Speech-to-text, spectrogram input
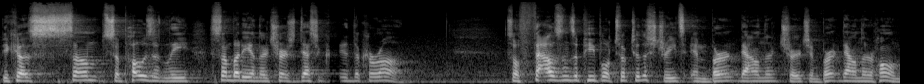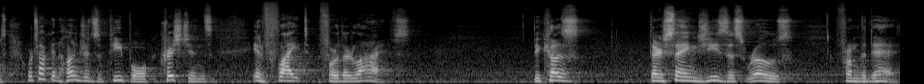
because some, supposedly, somebody in their church desecrated the Quran. So thousands of people took to the streets and burnt down their church and burnt down their homes. We're talking hundreds of people, Christians, in flight for their lives. Because they're saying Jesus rose from the dead.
